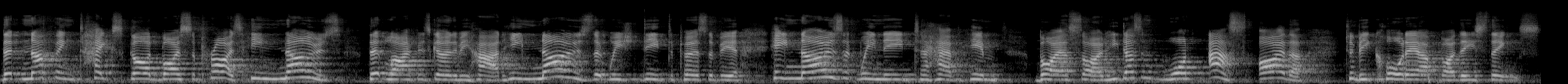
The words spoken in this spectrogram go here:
that nothing takes God by surprise. He knows that life is going to be hard. He knows that we need to persevere. He knows that we need to have Him by our side. He doesn't want us either to be caught out by these things.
